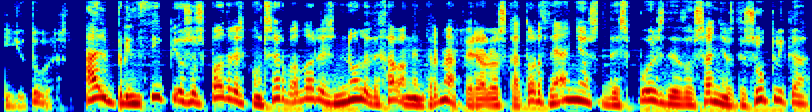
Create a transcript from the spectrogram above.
y youtubers. Al principio sus padres conservadores no le dejaban entrenar, pero a los 14 años, después de dos años de súplica,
